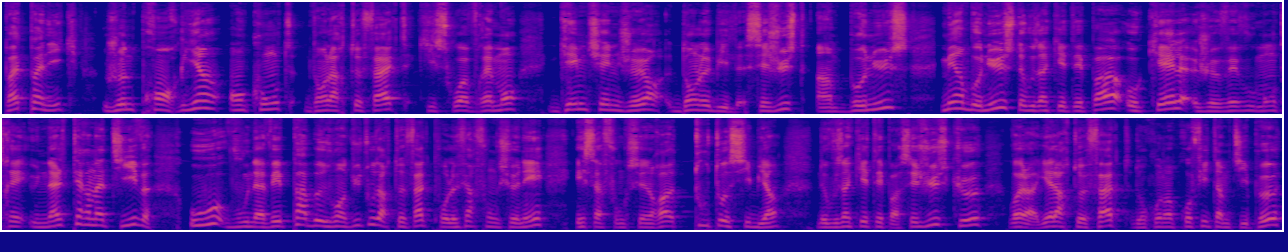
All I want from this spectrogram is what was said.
pas de panique, je ne prends rien en compte dans l'artefact qui soit vraiment game changer dans le build. C'est juste un bonus, mais un bonus, ne vous inquiétez pas, auquel je vais vous montrer une alternative où vous n'avez pas besoin du tout d'artefact pour le faire fonctionner et ça fonctionnera tout aussi bien. Ne vous inquiétez pas. C'est juste que, voilà, il y a l'artefact, donc on en profite un petit peu,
